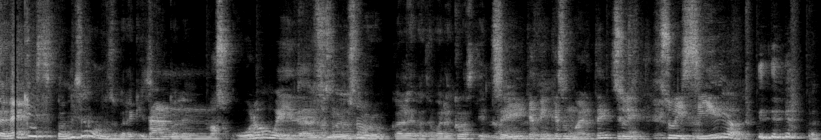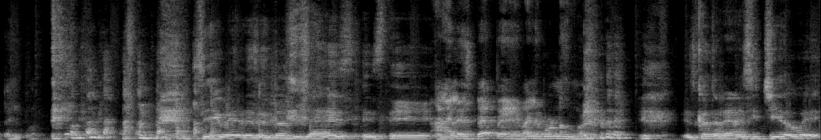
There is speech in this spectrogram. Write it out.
En X, para mí será un Super X. Tan oscuro, güey. de Es los muy Simpson. Oscuro, ¿Cuál es? Cuando se muere el Krusty, ¿no? Sí, que finge su muerte. Sui- suicidio. Sí, güey, desde entonces ya es, este... Ah, él es Pepe, baile por unos monedas. Es cotorrear así chido, güey,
